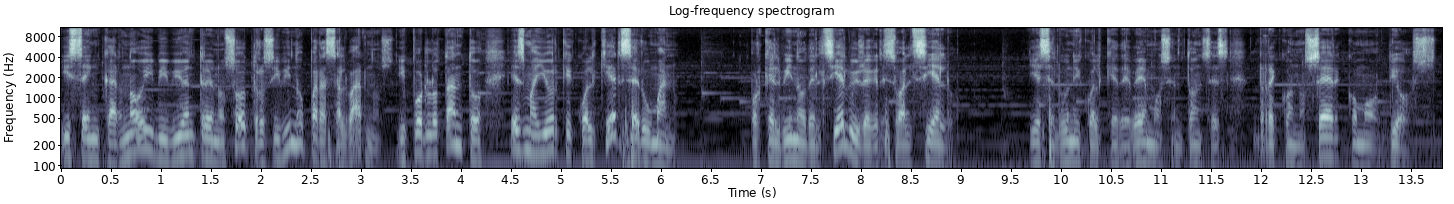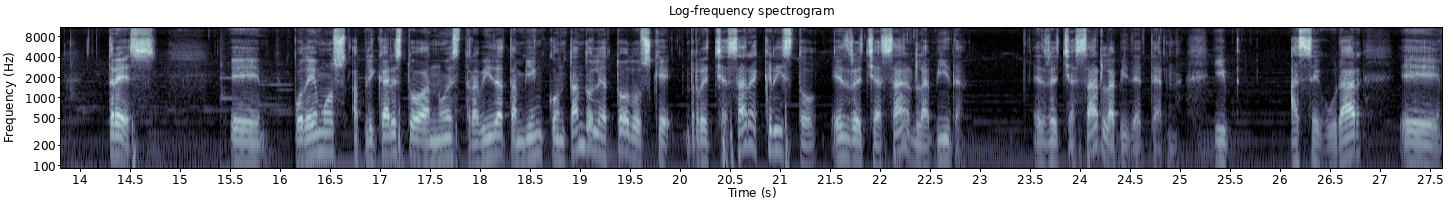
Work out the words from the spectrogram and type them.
y se encarnó y vivió entre nosotros y vino para salvarnos y por lo tanto es mayor que cualquier ser humano, porque Él vino del cielo y regresó al cielo y es el único al que debemos entonces reconocer como Dios. 3. Eh, podemos aplicar esto a nuestra vida también contándole a todos que rechazar a Cristo es rechazar la vida, es rechazar la vida eterna. Y asegurar, eh,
